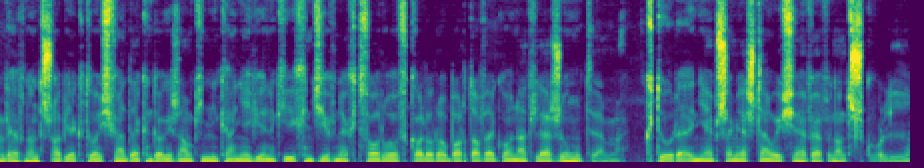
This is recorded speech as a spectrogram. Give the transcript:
Wewnątrz obiektu świadek dojrzał kilka niewielkich, dziwnych tworów koloru bordowego na tle żółtym, które nie przemieszczały się wewnątrz kuli.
